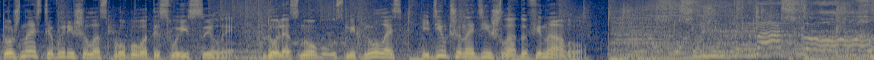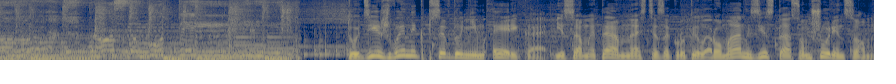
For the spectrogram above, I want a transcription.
Тож Настя вирішила спробувати свої сили. Доля знову усміхнулась, і дівчина дійшла до фіналу. Тоді ж виник псевдонім Еріка, і саме там Настя закрутила роман зі Стасом Шурінцом.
